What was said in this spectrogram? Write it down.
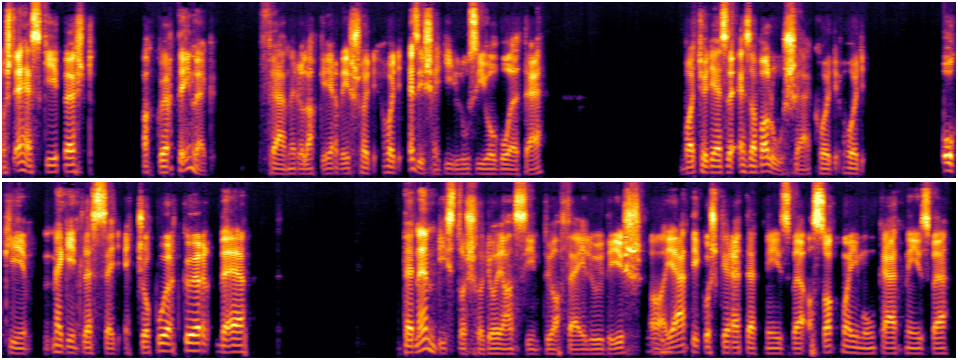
Most ehhez képest akkor tényleg felmerül a kérdés, hogy, hogy ez is egy illúzió volt-e, vagy hogy ez, ez a valóság, hogy, hogy oké, okay, megint lesz egy, egy csoportkör, de, de nem biztos, hogy olyan szintű a fejlődés. A játékos keretet nézve, a szakmai munkát nézve,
